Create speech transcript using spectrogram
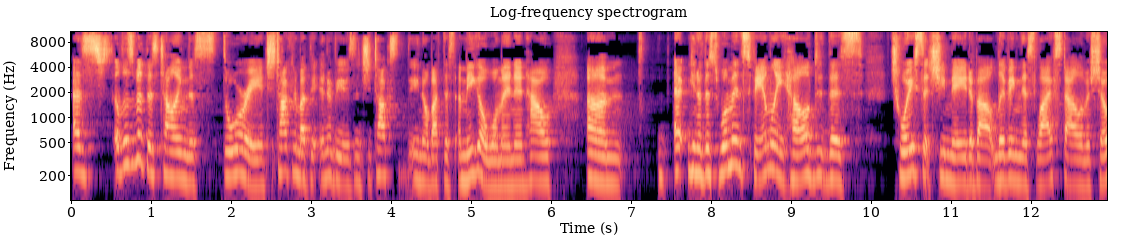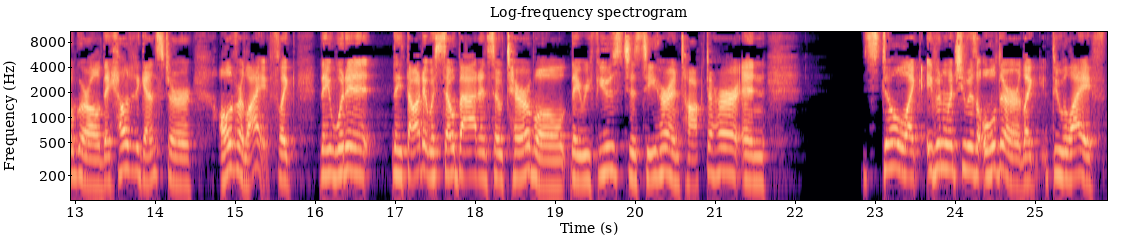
as Elizabeth is telling this story and she's talking about the interviews and she talks, you know, about this amigo woman and how, um, eh, you know, this woman's family held this choice that she made about living this lifestyle of a showgirl. They held it against her all of her life. Like they wouldn't, they thought it was so bad and so terrible. They refused to see her and talk to her. And still, like, even when she was older, like through life,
